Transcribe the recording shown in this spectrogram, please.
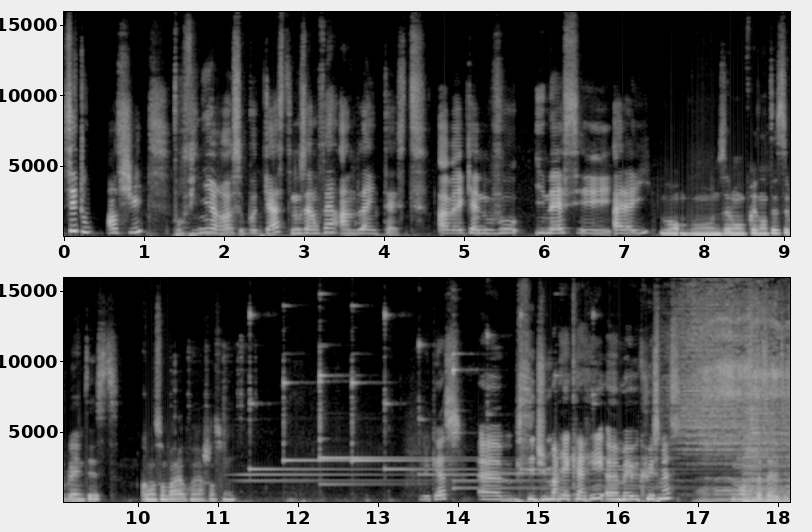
C'est tout. Ensuite, pour finir euh, ce podcast, nous allons faire un blind test avec à nouveau Inès et Alaï. Bon, bon, nous allons vous présenter ce blind test. Commençons par la première chanson. Lucas Euh, c'est du Maria Carey, euh, Merry Christmas. Non, c'est pas ça le titre.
